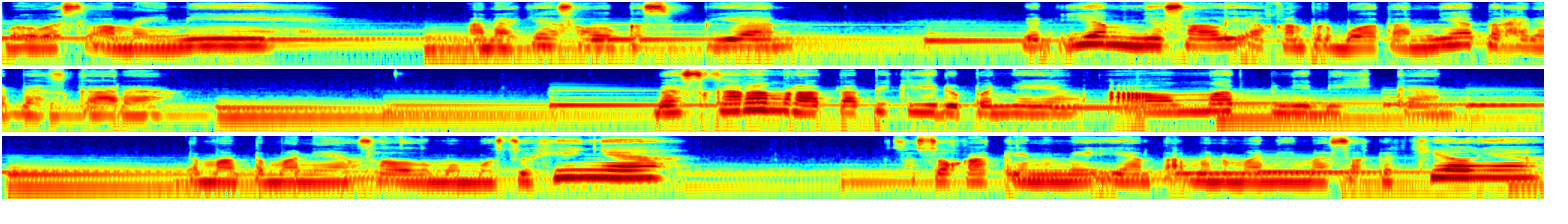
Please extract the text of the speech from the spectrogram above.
bahwa selama ini anaknya selalu kesepian dan ia menyesali akan perbuatannya terhadap Baskara. Baskara meratapi kehidupannya yang amat menyedihkan teman-teman yang selalu memusuhinya, sosok kakek nenek yang tak menemani masa kecilnya,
